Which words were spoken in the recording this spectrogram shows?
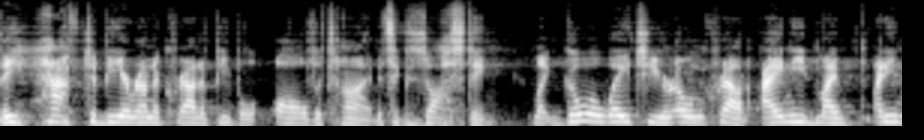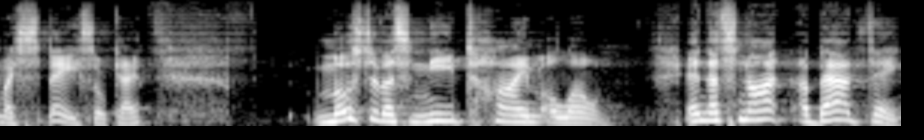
They have to be around a crowd of people all the time. It's exhausting. Like, go away to your own crowd. I need my, I need my space, okay? Most of us need time alone. And that's not a bad thing.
